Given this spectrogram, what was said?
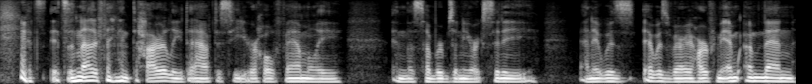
it's it's another thing entirely to have to see your whole family in the suburbs of New York City, and it was it was very hard for me. And, and then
